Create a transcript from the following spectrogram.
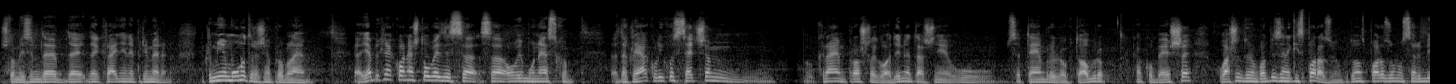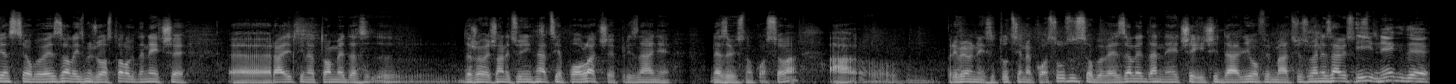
što mislim da je, da je, krajnje neprimereno. Dakle, mi imamo unutrašnje probleme. Ja bih rekao nešto u vezi sa, sa ovim UNESCO-om. Dakle, ja koliko se sećam, krajem prošle godine, tačnije u septembru ili oktobru, kako beše, u Vašingtonu potpisan neki sporazum. U tom sporazumu Srbija se obavezala između ostalog da neće e, raditi na tome da države članice njih nacija povlače priznanje nezavisnog Kosova, a privremene institucije na Kosovu su se obavezale da neće ići dalje u afirmaciju svoje nezavisnosti. I negde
